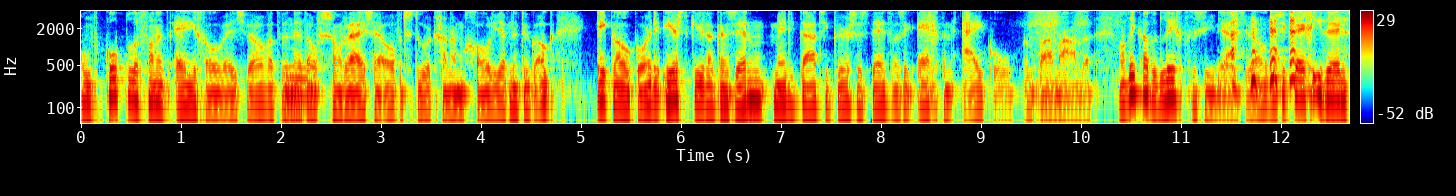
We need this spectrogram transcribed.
ontkoppelen van het ego, weet je wel. Wat we net Mm. over zo'n reis zeiden, over het stoer, ik ga naar Mongolië. Je hebt natuurlijk ook, ik ook hoor. De eerste keer dat ik een zen-meditatiecursus deed, was ik echt een eikel. Een paar maanden. Want ik had het licht gezien, Ja. weet je wel. Dus ik tegen iedereen,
